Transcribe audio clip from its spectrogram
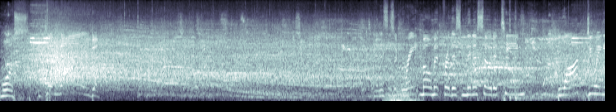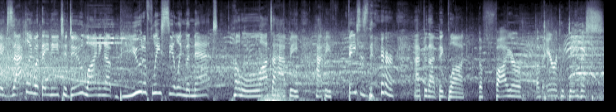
Horse denied. And this is a great moment for this Minnesota team. Block doing exactly what they need to do, lining up beautifully, sealing the net. Lots of happy, happy faces there after that big block. The fire of Erica Davis.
